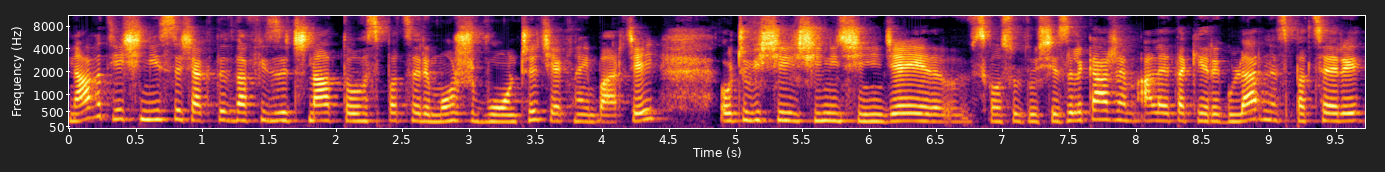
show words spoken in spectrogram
Nawet jeśli nie jesteś aktywna fizyczna, to spacery możesz włączyć jak najbardziej. Oczywiście, jeśli nic się nie dzieje, skonsultuj się z lekarzem, ale takie regularne spacery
